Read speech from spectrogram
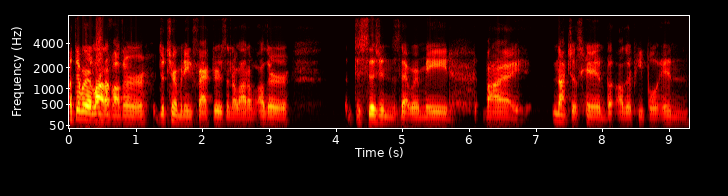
but there were a lot of other determining factors and a lot of other decisions that were made by not just him but other people in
